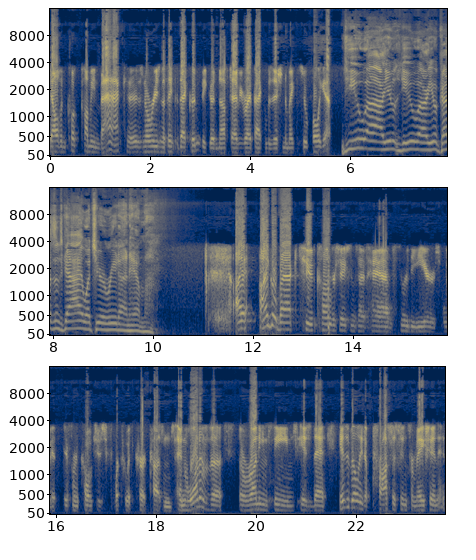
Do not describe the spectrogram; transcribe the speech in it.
Dalvin Cook coming back. There's no reason to think that that couldn't be good enough to have you right back in position to make the Super Bowl again. Do you uh, are you do you are you a Cousins guy? What's your read on him? I I go back to conversations I've had through the years with different coaches who worked with Kirk Cousins, and one of the the running themes is that his ability to process information and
